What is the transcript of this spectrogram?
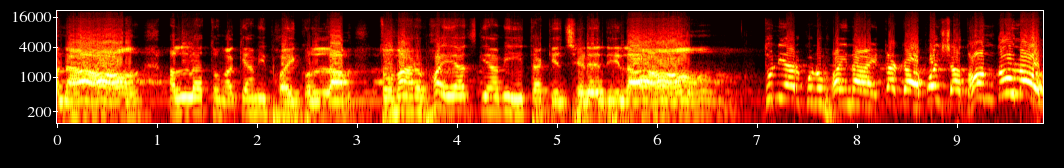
না। আল্লাহ, তোমাকে আমি ভয় করলাম। তোমার ভয়ে আজকে আমি তাকে ছেড়ে দিলাম। দুনিয়ার কোনো ভয় নাই, টাকা, পয়সা, ধন, দৌলত,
